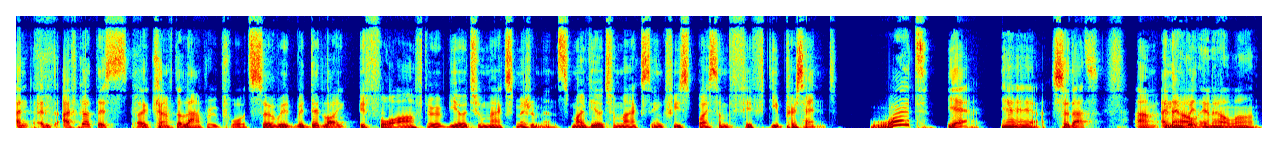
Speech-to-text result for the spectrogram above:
and and I've got this uh, kind of the lab reports. So we we did like before after VO2 max measurements. My VO2 max increased by some fifty percent. What? Yeah, yeah, yeah. So that's um and, And, then how with- and how long?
